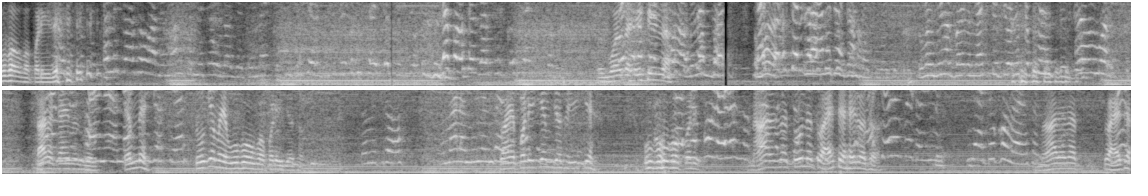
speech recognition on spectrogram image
ઊભા ઊભા પડી જાય. હેઠી જા તારે ઊભો ઊભો પડી જશો તો પડી જશે ઈ ઊભો ઊભો પડી. ના તું ને તો હાથે હેરો છો. ના ના, તું હાથે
